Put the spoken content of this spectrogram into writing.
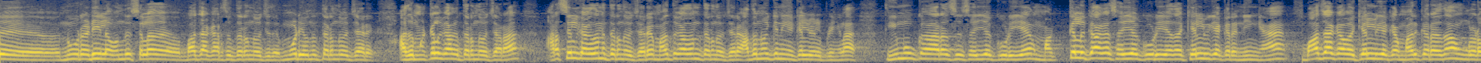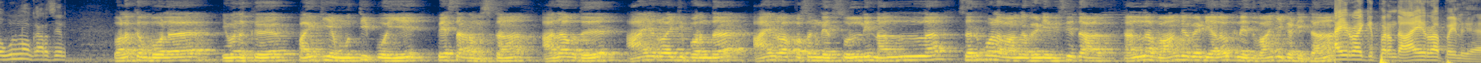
நூறு அடியில் வந்து சில பாஜக அரசு திறந்து வச்சது. மோடி வந்து திறந்து வச்சாரு. அது மக்களுக்காக திறந்து வச்சாரா? அரசியலுக்காக தானே திறந்து வச்சாரு? மதத்துக்காக தானே திறந்து வச்சாரு? அதை நோக்கி நீங்கள் கேள்வி எழுப்புறீங்களா திமுக அரசு செய்யக்கூடிய மக்களுக்காக செய்யக்கூடியதை கேள்வி கேட்குற நீங்கள் பாஜகவை கேள்வி கேட்க மறுக்கிறது தான் உங்களோட உள்நோக்கு அரசியல். வழக்கம் போல இவனுக்கு பைத்தியம் முத்தி போய் பேச ஆரம்பிச்சிட்டான். அதாவது ஆயிரம் ரூபாய்க்கு பிறந்த ஆயிரம் ரூபாய் பசங்க சொல்லி நல்லா செருப்பால வாங்க வேண்டிய விஷயத்த நல்லா வாங்க வேண்டிய அளவுக்கு நேத்து வாங்கி கட்டிட்டான். ஆயிரம் ரூபாய்க்கு பிறந்த ஆயிரம் ரூபாய் பயிலுக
